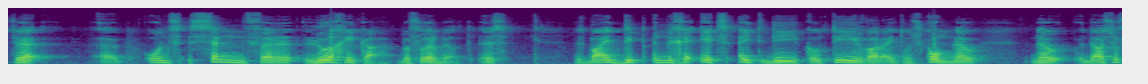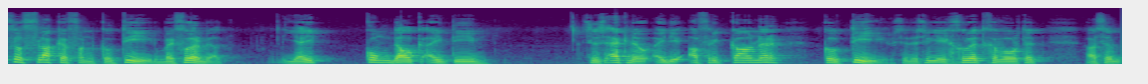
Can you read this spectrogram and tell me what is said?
So uh, ons sin vir logika byvoorbeeld is is baie diep ingeets uit die kultuur waaruit ons kom. Nou nou daar's soveel vlakke van kultuur byvoorbeeld jy kom dalk uit die soos ek nou uit die Afrikaner kultuur. So dis hoe jy groot geword het as 'n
